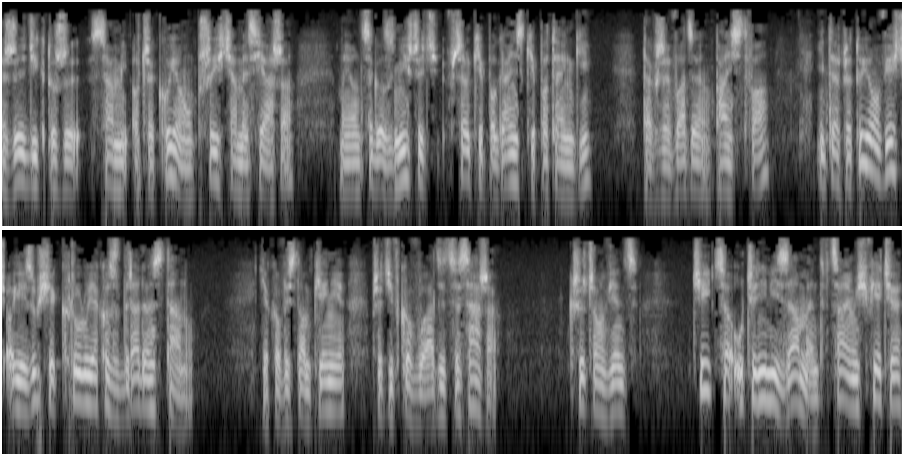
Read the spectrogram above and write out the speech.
Żydzi, którzy sami oczekują przyjścia Mesjasza, mającego zniszczyć wszelkie pogańskie potęgi, także władzę państwa, interpretują wieść o Jezusie królu jako zdradę stanu, jako wystąpienie przeciwko władzy cesarza. Krzyczą więc, ci, co uczynili zamęt w całym świecie,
